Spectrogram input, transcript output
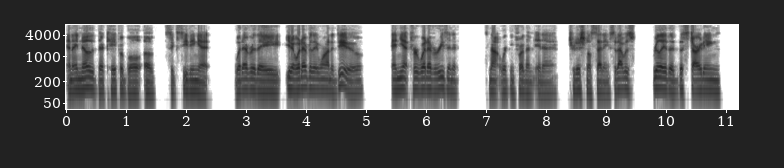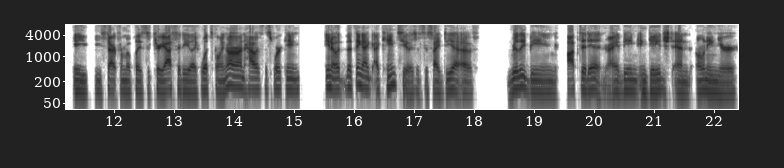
and I know that they're capable of succeeding at whatever they, you know, whatever they want to do. And yet for whatever reason, it's not working for them in a traditional setting. So that was really the, the starting, you, you start from a place of curiosity, like what's going on? How is this working? You know, the thing I, I came to is just this idea of really being opted in, right? Being engaged and owning your,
